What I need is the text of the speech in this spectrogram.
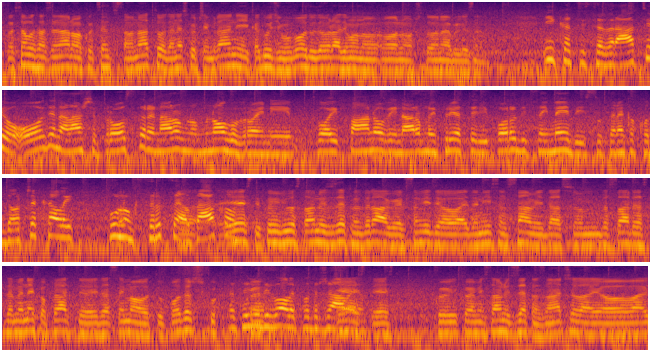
Dakle, samo sam se naravno koncentrisao na to, da ne skočim ranije i kad uđem u vodu da uradim ono, ono što najbolje znam. I kad si se vratio ovdje na naše prostore, naravno mnogobrojni tvoji fanovi, naravno i prijatelji, i porodica i mediji su te nekako dočekali, punog srca, jel tako? Jeste, to mi je bilo stvarno izuzetno drago jer sam vidio ovaj, da nisam sam i da, su, da, stvari, da, da me neko pratio i da sam imao tu podršku. Da te koja- ljudi vole, podržavaju. Jeste, jeste. Koja mi je stvarno izuzetno značila. I, ovaj,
